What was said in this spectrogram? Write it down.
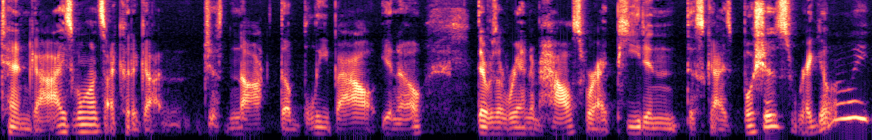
10 guys once. I could have gotten just knocked the bleep out, you know. There was a random house where I peed in this guy's bushes regularly.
